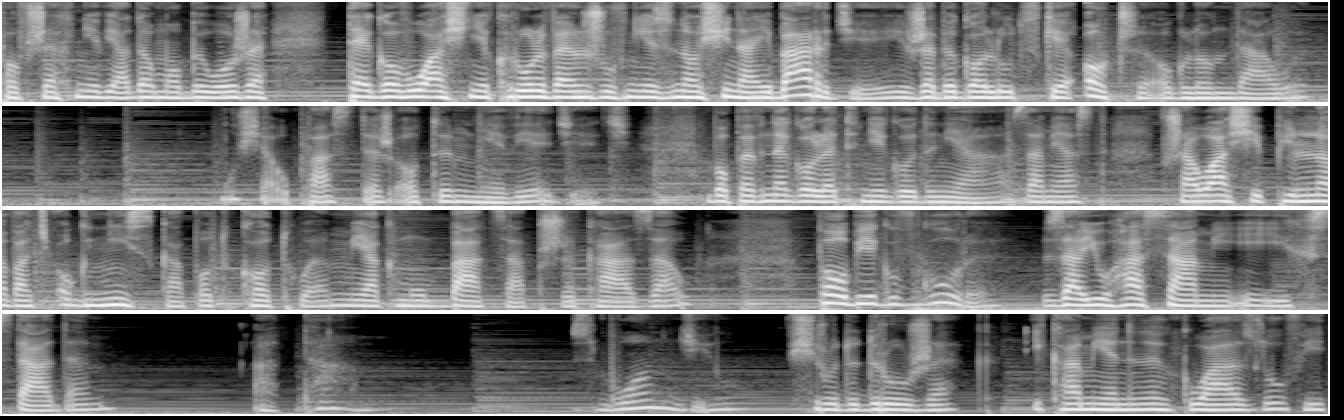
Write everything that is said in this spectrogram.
Powszechnie wiadomo było, że tego właśnie król wężów nie znosi najbardziej, żeby go ludzkie oczy oglądały. Musiał pasterz o tym nie wiedzieć, bo pewnego letniego dnia, zamiast w szałasie pilnować ogniska pod kotłem, jak mu baca przykazał, pobiegł w góry za juhasami i ich stadem, a tam zbłądził wśród dróżek i kamiennych głazów i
